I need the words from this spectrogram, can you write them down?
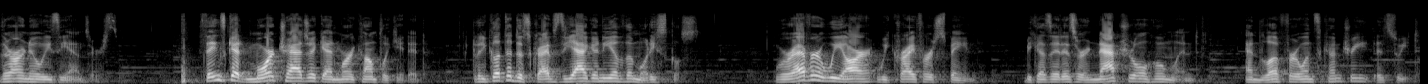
there are no easy answers. Things get more tragic and more complicated. Ricote describes the agony of the Moriscos. Wherever we are, we cry for Spain, because it is her natural homeland, and love for one's country is sweet.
